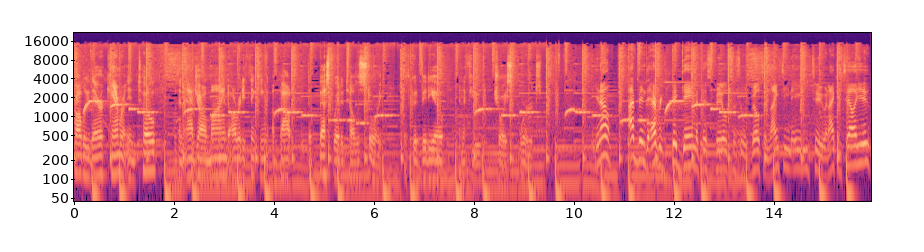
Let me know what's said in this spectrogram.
probably there, camera in tow, with an agile mind, already thinking about the best way to tell the story, with good video and a few choice words. You know, I've been to every big game at this field since it was built in 1982, and I can tell you,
